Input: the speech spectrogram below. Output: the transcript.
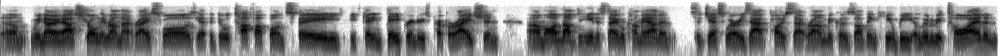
Um, we know how strongly run that race was. He had to do tough up on speed. He, he's getting deeper into his preparation. Um, I'd love to hear the stable come out and suggest where he's at post that run because I think he'll be a little bit tired and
